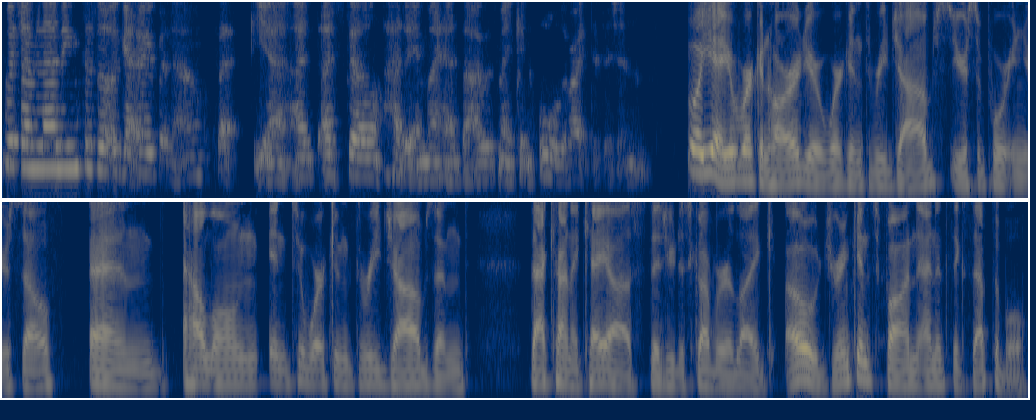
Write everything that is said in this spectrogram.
which i'm learning to sort of get over now but yeah I, I still had it in my head that i was making all the right decisions Well, yeah, you're working hard. You're working three jobs. You're supporting yourself. And how long into working three jobs and that kind of chaos did you discover, like, oh, drinking's fun and it's acceptable?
